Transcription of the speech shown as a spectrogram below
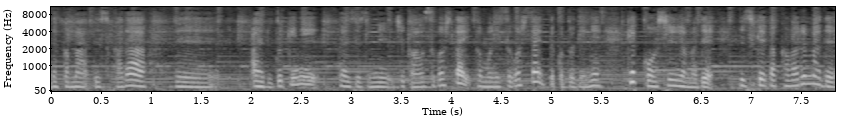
仲間ですから、え会える時に大切に時間を過ごしたい、共に過ごしたいってことでね、結構深夜まで日付が変わるまで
